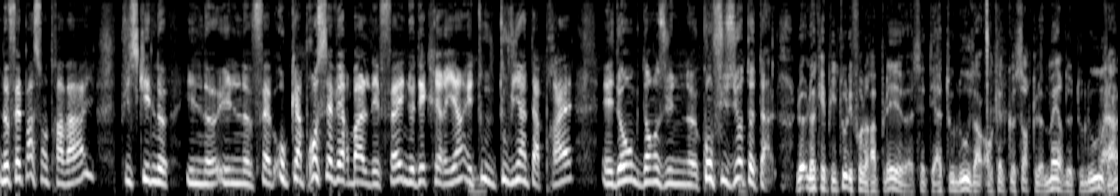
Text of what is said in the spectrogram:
ne fait pas son travail, puisqu'il ne, il ne, il ne fait aucun procès verbal des faits, il ne décrit rien, et tout, tout vient après, et donc dans une confusion totale. Le, le capitoul, il faut le rappeler, euh, c'était à Toulouse, en quelque sorte le maire de Toulouse, hein,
